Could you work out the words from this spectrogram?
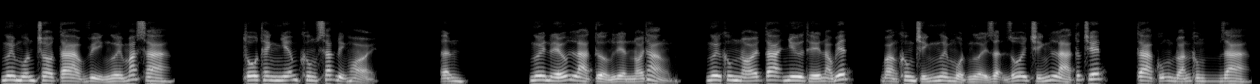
Ngươi muốn cho ta vì ngươi massage. Tô Thanh Nhiễm không xác định hỏi. Ân. Ngươi nếu là tưởng liền nói thẳng, ngươi không nói ta như thế nào biết, bằng không chính ngươi một người giận dỗi chính là tức chết, ta cũng đoán không ra.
